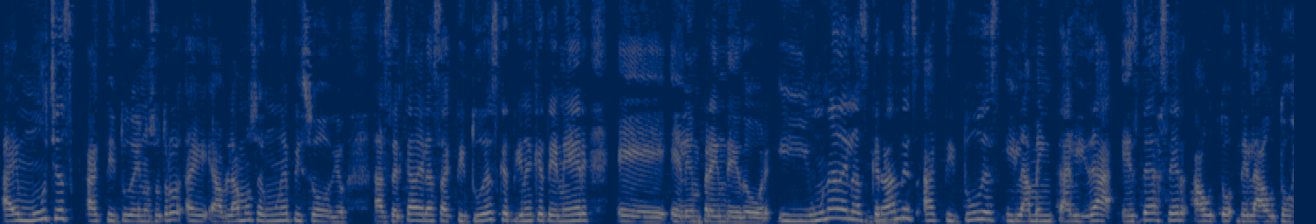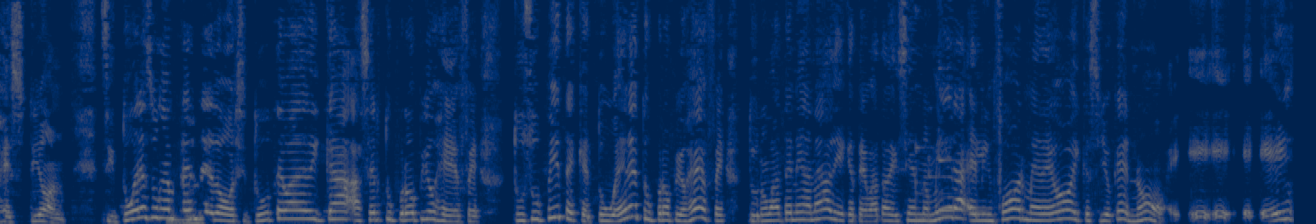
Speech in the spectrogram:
hay muchas actitudes. y Nosotros eh, hablamos en un episodio acerca de las actitudes que tiene que tener eh, el emprendedor. Y una de las grandes actitudes y la mentalidad es de hacer auto, de la autogestión. Si tú eres un emprendedor, si tú te vas a dedicar a ser tu propio jefe, tú supiste que tú eres tu propio jefe, tú no vas a tener a nadie que te va a estar diciendo, mira, el informe de hoy, qué sé yo qué, no, eh, eh, eh,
